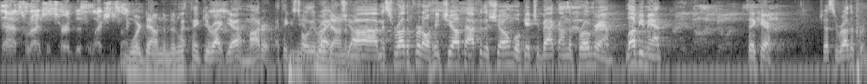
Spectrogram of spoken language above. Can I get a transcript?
that's what I just heard this election cycle. More down the middle. I think you're right. Yeah, moderate. I think he's Yeah, totally more right. down the middle. Uh, Mr. Rutherford, I'll hit you up after the show and we'll get you back on the program. Love you, man. Take care. Jesse Rutherford,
